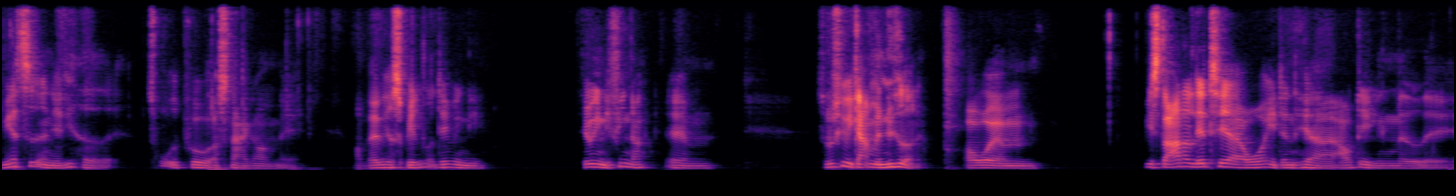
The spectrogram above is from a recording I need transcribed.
mere tid, end jeg lige havde troet på at snakke om, øh, om hvad vi har spillet, og det er jo egentlig, det er jo egentlig fint nok. Øhm, Så nu skal vi i gang med nyhederne. Og øhm, vi starter lidt herovre i den her afdeling med, øh,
